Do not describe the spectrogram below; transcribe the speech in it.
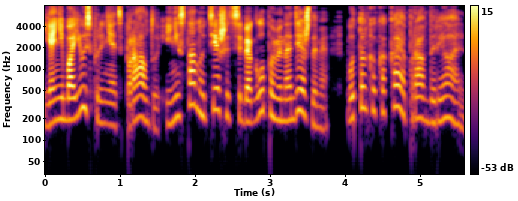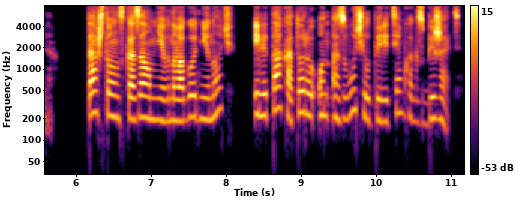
Я не боюсь принять правду и не стану тешить себя глупыми надеждами. Вот только какая правда реальна? Та, что он сказал мне в новогоднюю ночь? Или та, которую он озвучил перед тем, как сбежать?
